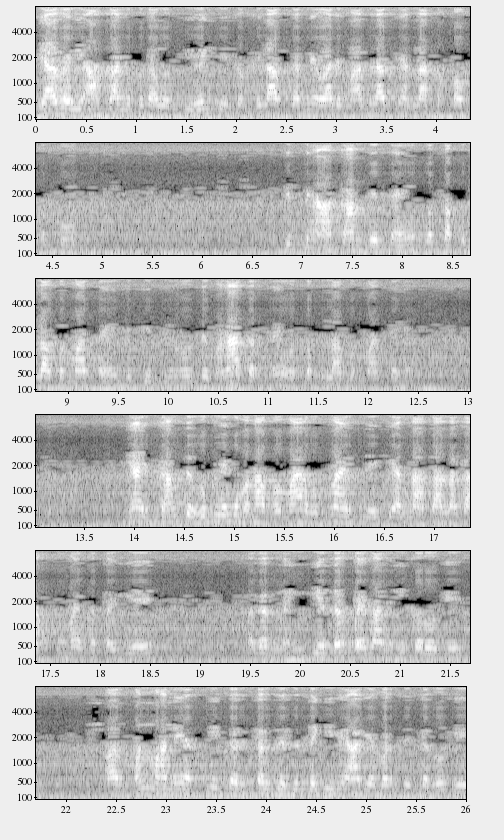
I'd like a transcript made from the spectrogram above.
ये आसान खुदाबंदी है कि सब खिलाफ करने वाले मामला में अल्लाह का खौफ रखो? जितने आकाम देते हैं वो तकुल्ला फरमाते हैं, जितने चीज़ों से मना करते हैं वो तकुल्ला फरमाते हैं। यहाँ इस काम से रुकने को मना फरमाया रुकना इसलिए कि अल्लाह ताला का हुक्म है, बताइए, अगर नहीं, ये डर पैदा नहीं करोगे, और मन माने अपनी तर्ज ज़िंदगी में आगे बढ़ते चलोगे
